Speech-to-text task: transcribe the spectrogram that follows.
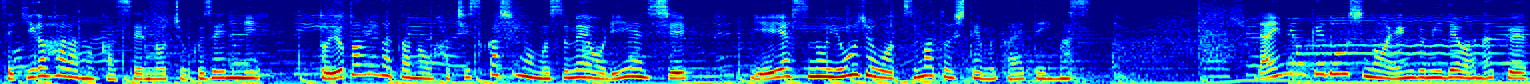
関ヶ原の合戦の直前に豊臣方の八須賀氏の娘を離縁し家康の養女を妻として迎えています。大名家同士の縁組ではなく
